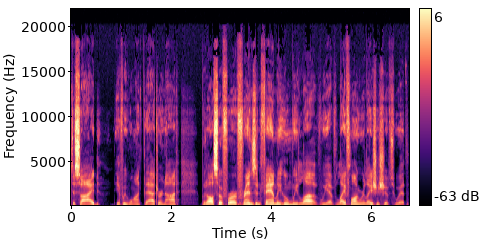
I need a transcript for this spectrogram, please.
decide if we want that or not. But also for our friends and family whom we love we have lifelong relationships with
